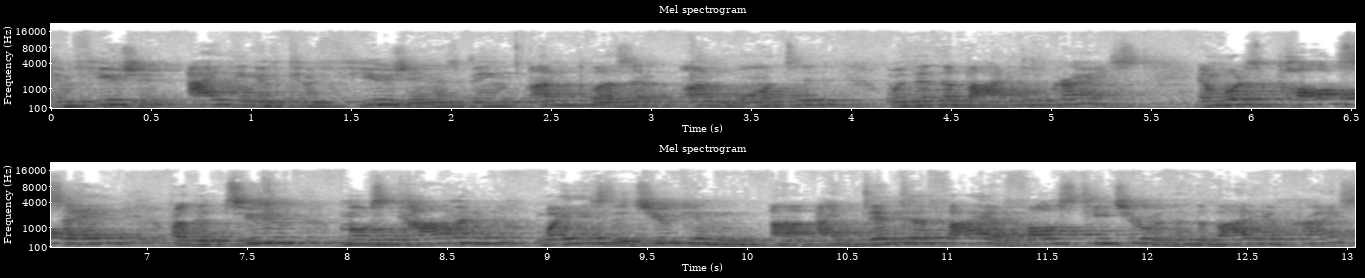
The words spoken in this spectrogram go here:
Confusion. I think of confusion as being unpleasant, unwanted within the body of Christ. And what does Paul say are the two most common ways that you can uh, identify a false teacher within the body of Christ?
